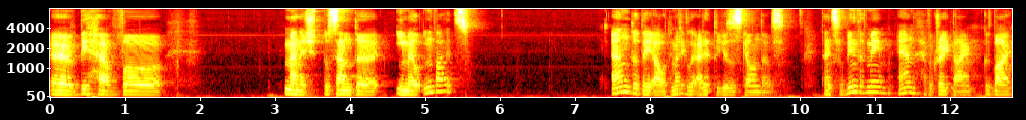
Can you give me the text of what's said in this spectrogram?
Uh, we have uh, managed to send the email invites and they automatically added to users' calendars. Thanks for being with me and have a great time. Goodbye.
